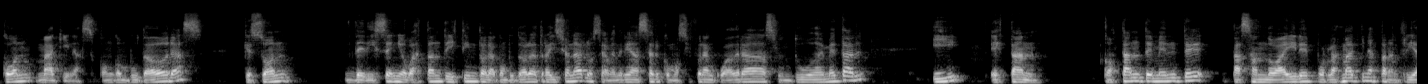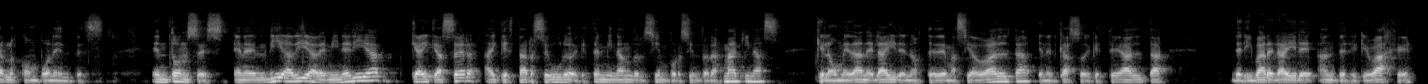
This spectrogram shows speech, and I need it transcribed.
con máquinas, con computadoras que son de diseño bastante distinto a la computadora tradicional, o sea, vendrían a ser como si fueran cuadradas y un tubo de metal, y están constantemente pasando aire por las máquinas para enfriar los componentes. Entonces, en el día a día de minería, ¿qué hay que hacer? Hay que estar seguro de que estén minando el 100% de las máquinas, que la humedad en el aire no esté demasiado alta, en el caso de que esté alta, derivar el aire antes de que baje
